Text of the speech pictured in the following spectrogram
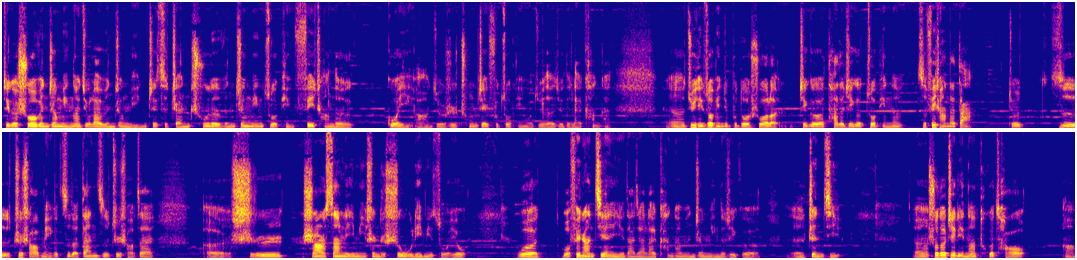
这个说文征明呢，就来文征明。这次展出的文征明作品非常的过瘾啊，就是冲这幅作品，我觉得就得来看看。呃，具体作品就不多说了。这个他的这个作品呢，字非常的大，就字至少每个字的单字至少在呃十十二三厘米，甚至十五厘米左右。我我非常建议大家来看看文征明的这个呃真迹。嗯，说到这里呢，吐个槽。啊，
